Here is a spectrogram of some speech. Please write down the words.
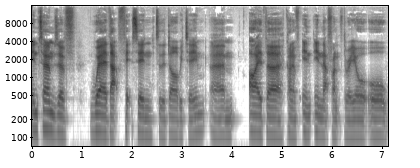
in terms of where that fits into the Derby team, um, either kind of in, in that front three or, or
